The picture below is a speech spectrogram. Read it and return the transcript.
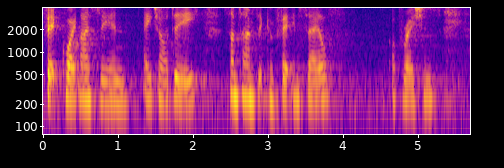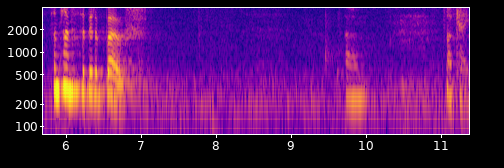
fit quite nicely in HRD, sometimes it can fit in sales, operations, sometimes it's a bit of both. Um, okay,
